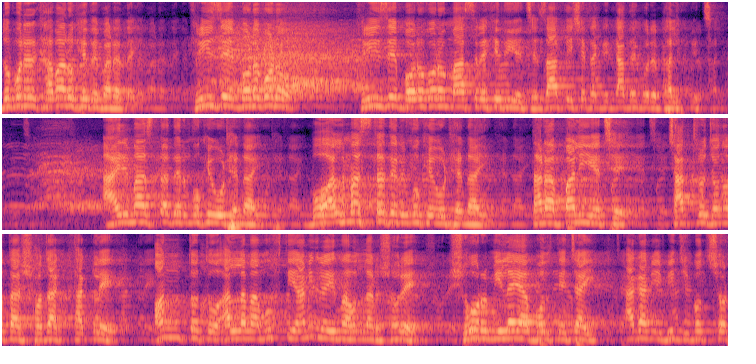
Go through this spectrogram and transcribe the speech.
দুপুরের খাবারও খেতে পারে নাই। ফ্রিজে বড় বড়, ফ্রিজে বড় বড় মাছ রেখে দিয়েছে। জাতি সেটাকে কাঁধে করে ফালিয়েছে। আইর মাছ তাদের মুখে উঠে নাই। বোয়াল মাছ তাদের মুখে উঠে নাই। তারা পালিয়েছে। ছাত্র জনতা সজাগ থাকলে অন্তত আল্লামা মুফতি আমিন রহিমাহুল্লার সরে সোর মিলাইয়া বলতে চাই, আগামী বিশ বৎসর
